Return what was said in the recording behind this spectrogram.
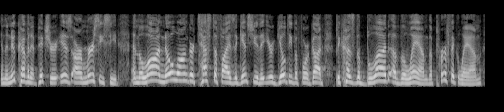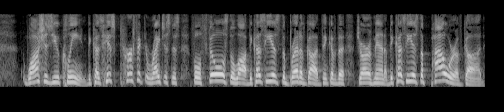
in the new covenant picture is our mercy seat. And the law no longer testifies against you that you're guilty before God because the blood of the lamb, the perfect lamb, washes you clean because his perfect righteousness fulfills the law because he is the bread of God. Think of the jar of manna. Because he is the power of God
